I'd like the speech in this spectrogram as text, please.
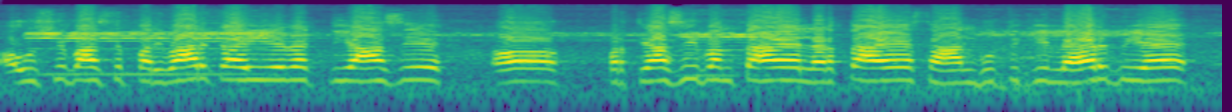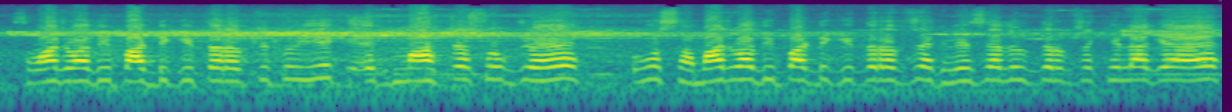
और उसके बाद से परिवार का ही ये व्यक्ति यहाँ से प्रत्याशी बनता है लड़ता है सहानुभूति की लहर भी है समाजवादी पार्टी की तरफ़ से। तो ये एक मास्टर स्ट्रोक जो है वो समाजवादी पार्टी की तरफ़ से अखिलेश यादव की तरफ़ से खेला गया है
